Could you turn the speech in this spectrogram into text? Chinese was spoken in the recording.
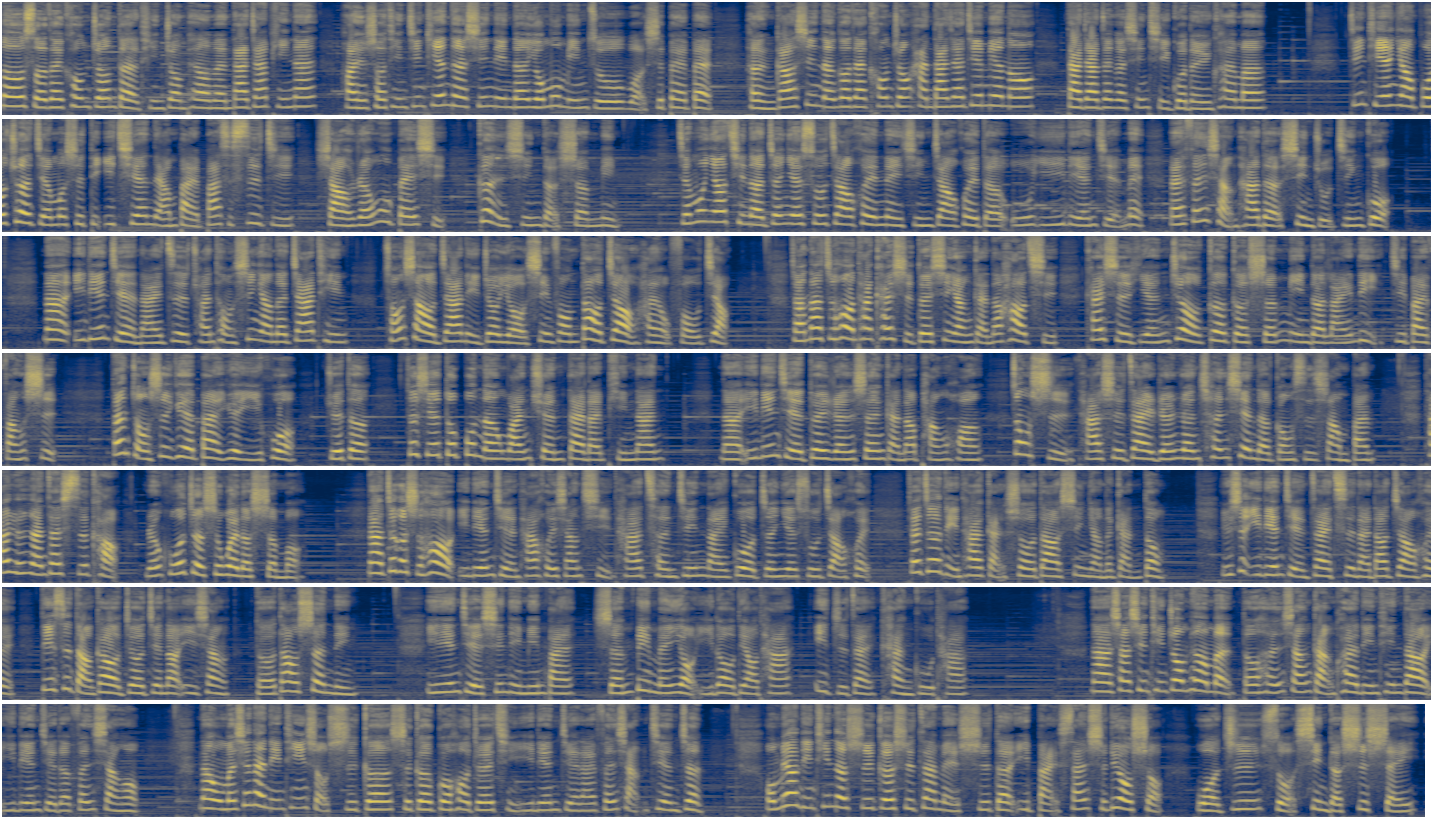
哈喽，所在空中的听众朋友们，大家平安，欢迎收听今天的心灵的游牧民族，我是贝贝，很高兴能够在空中和大家见面哦。大家这个星期过得愉快吗？今天要播出的节目是第一千两百八十四集《小人物悲喜，更新的生命》。节目邀请了真耶稣教会内心教会的吴怡莲姐妹来分享她的信主经过。那伊莲姐来自传统信仰的家庭，从小家里就有信奉道教还有佛教。长大之后，她开始对信仰感到好奇，开始研究各个神明的来历、祭拜方式，但总是越拜越疑惑，觉得这些都不能完全带来平安。那伊莲姐对人生感到彷徨，纵使她是在人人称羡的公司上班，他仍然在思考。人活着是为了什么？那这个时候，伊莲姐她回想起她曾经来过真耶稣教会，在这里她感受到信仰的感动。于是伊莲姐再次来到教会，第一次祷告就见到异象，得到圣灵。伊莲姐心里明白，神并没有遗漏掉她，一直在看顾她。那相信听众朋友们都很想赶快聆听到怡莲杰的分享哦。那我们先来聆听一首诗歌，诗歌过后就会请怡莲杰来分享见证。我们要聆听的诗歌是赞美诗的一百三十六首，《我之所信的是谁》。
